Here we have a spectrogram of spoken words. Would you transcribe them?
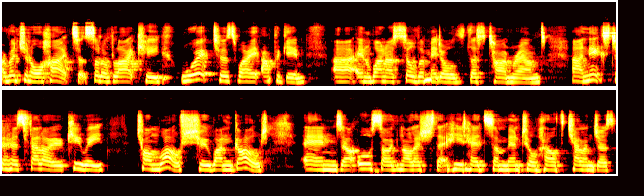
original heights, it's sort of like he worked his way up again uh, and won a silver medal this time round, uh, next to his fellow Kiwi. Tom Walsh, who won gold, and uh, also acknowledged that he'd had some mental health challenges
